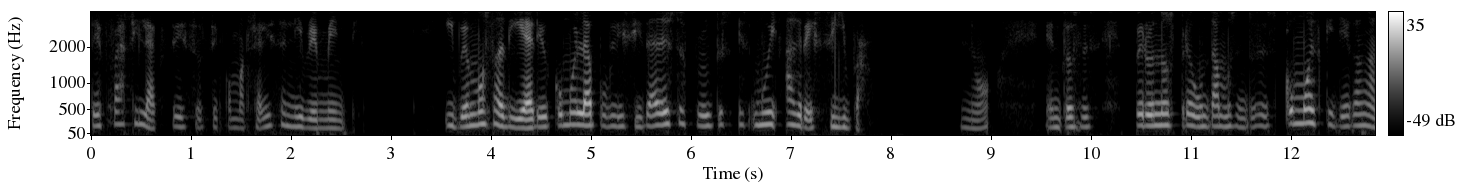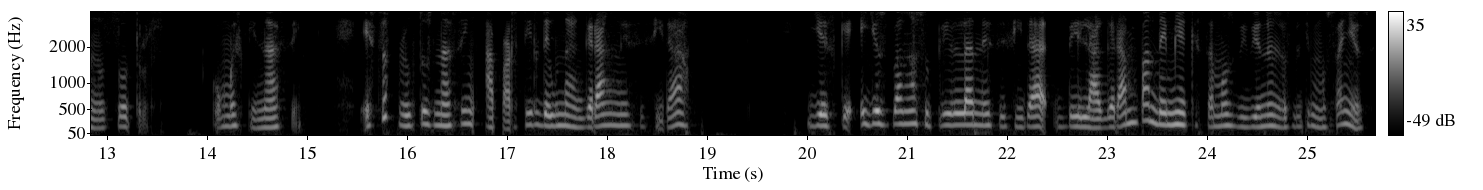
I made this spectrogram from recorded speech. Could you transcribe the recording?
de fácil acceso, se comercializan libremente. Y vemos a diario cómo la publicidad de estos productos es muy agresiva, ¿no? Entonces, pero nos preguntamos entonces, ¿cómo es que llegan a nosotros? ¿Cómo es que nacen? Estos productos nacen a partir de una gran necesidad. Y es que ellos van a suplir la necesidad de la gran pandemia que estamos viviendo en los últimos años,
